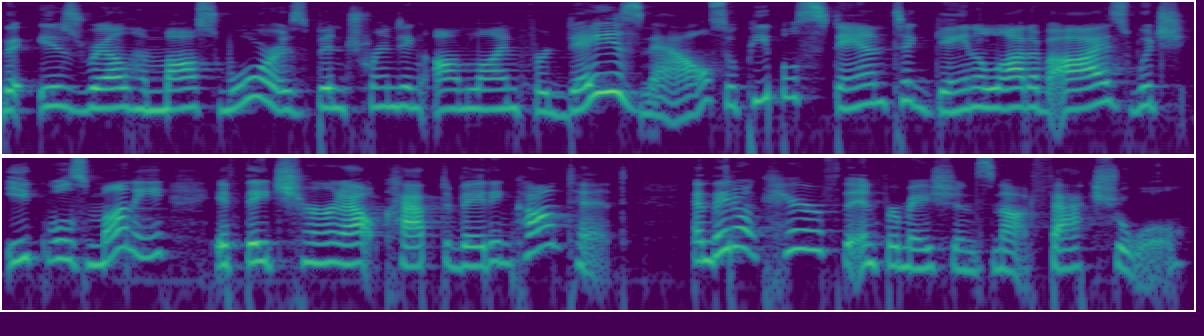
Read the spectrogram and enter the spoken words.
the Israel Hamas war has been trending online for days now, so people stand to gain a lot of eyes, which equals money if they churn out captivating content. And they don't care if the information's not factual.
